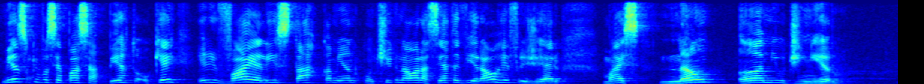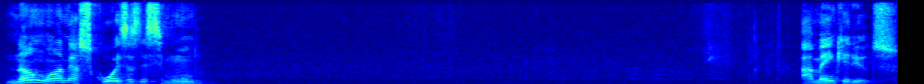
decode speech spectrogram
Mesmo que você passe aperto, ok? Ele vai ali estar caminhando contigo na hora certa, virar o refrigério. Mas não ame o dinheiro. Não ame as coisas desse mundo. Amém, queridos?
